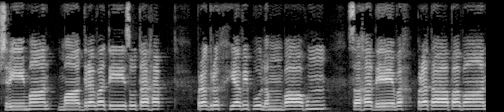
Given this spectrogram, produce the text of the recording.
श्रीमान् माद्रवतीसुतः प्रगृह्य विपुलम् बाहुम् सह देवः प्रतापवान्।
